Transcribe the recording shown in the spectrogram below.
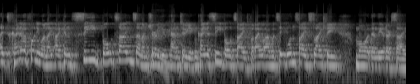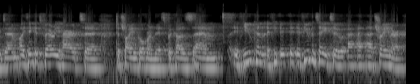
It's kind of a funny one. I, I can see both sides, and I'm sure mm. you can too. You can kind of see both sides, but I, I would see one side slightly more than the other side. Um, I think it's very hard to to try and govern this because um, if you can if you if you can say to a, a, a trainer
